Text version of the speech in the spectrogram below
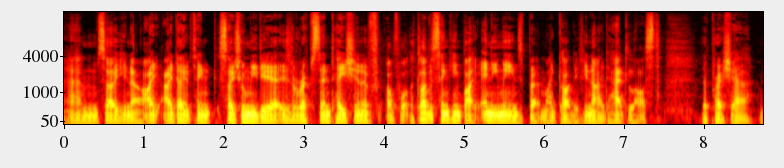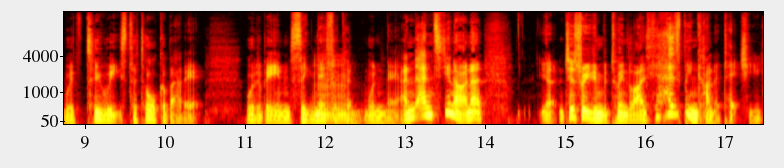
Um, so you know, I, I don't think social media is a representation of, of what the club is thinking by any means. But my God, if United had lost, the pressure with two weeks to talk about it would have been significant, mm-hmm. wouldn't it? And and you know, and uh, you know, just reading between the lines, he has been kind of tetchy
